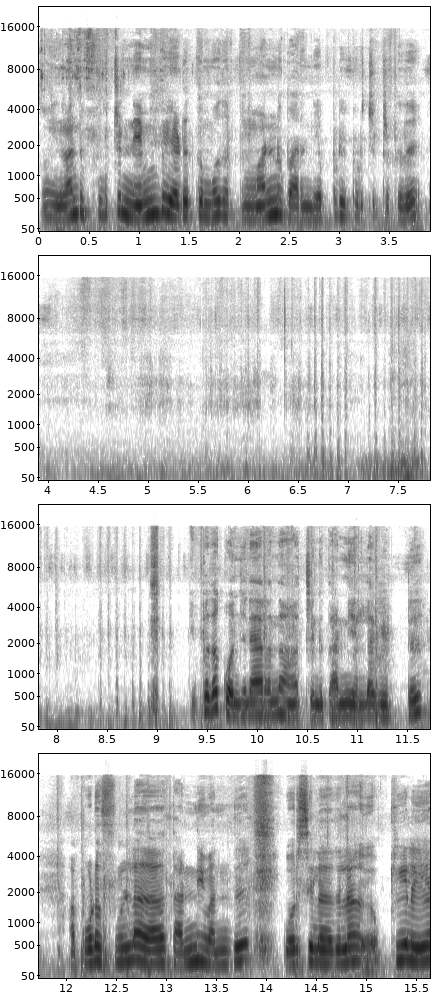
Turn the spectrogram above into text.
ஸோ இது வந்து பிடிச்சி நெம்பு எடுக்கும்போது மண் பாருங்கள் எப்படி பிடிச்சிட்ருக்குது இப்போ தான் கொஞ்ச நேரம் தான் ஆச்சுங்க. தண்ணி எல்லாம் விட்டு அப்போட ஃபுல்லாக தண்ணி வந்து ஒரு சில இதில் கீழேயே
